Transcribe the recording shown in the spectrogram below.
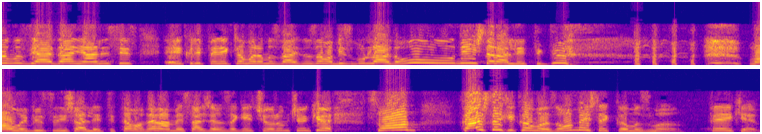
kaldığımız yerden yani siz e, klip ve reklam aramızdaydınız ama biz buralarda ooo ne işler hallettik değil mi? Vallahi bir sürü iş hallettik. Tamam hemen mesajlarınıza geçiyorum çünkü son kaç dakikamız? 15 dakikamız mı? Peki.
